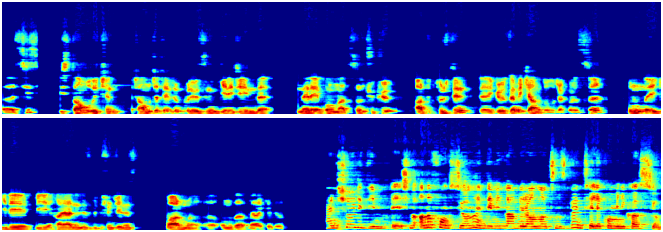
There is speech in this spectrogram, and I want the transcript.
Ee, siz İstanbul için Çamlıca Televizyon Kulesi'nin geleceğinde nereye konumlarsınız? Çünkü artık turistlerin e, gözlem mekanı da olacak orası. Bununla ilgili bir hayaliniz, bir düşünceniz var mı? Ee, onu da merak ediyorum. Yani şöyle diyeyim, e, şimdi ana fonksiyonu hani deminden beri anlattığınız gibi hani telekomünikasyon.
